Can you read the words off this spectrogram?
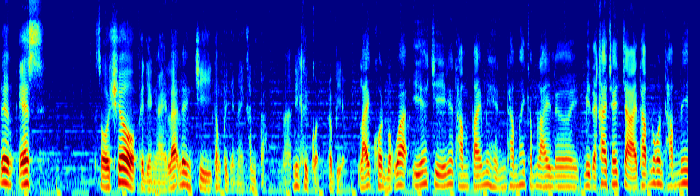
เรื่อง S โซเชียลเป็นยังไง และเรื่อง G ต้องเป็นยังไงขั้นต่ำนะนี่คือกฎระเบียบ หลายคนบอกว่า ESG เนี่ยทำไปไม่เห็นทำให้กำไรเลย มีแต่ค่าใช้จ่ายทำโน่นทำนี่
